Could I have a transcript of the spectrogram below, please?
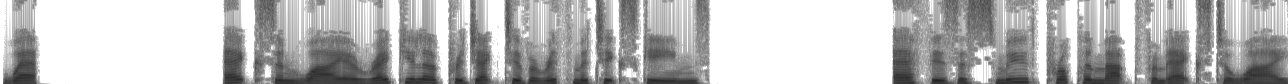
where x and y are regular projective arithmetic schemes. f is a smooth proper map from x to y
